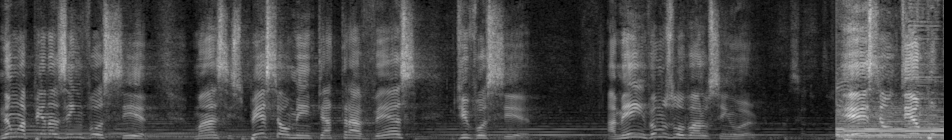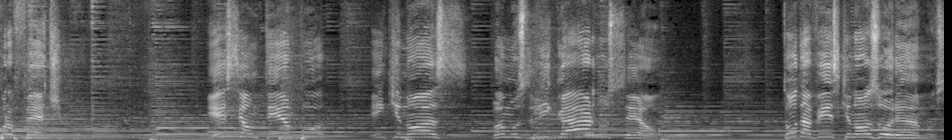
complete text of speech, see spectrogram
não apenas em você, mas especialmente através de você. Amém? Vamos louvar o Senhor. Esse é um tempo profético. Esse é um tempo em que nós vamos ligar no céu. Toda vez que nós oramos,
